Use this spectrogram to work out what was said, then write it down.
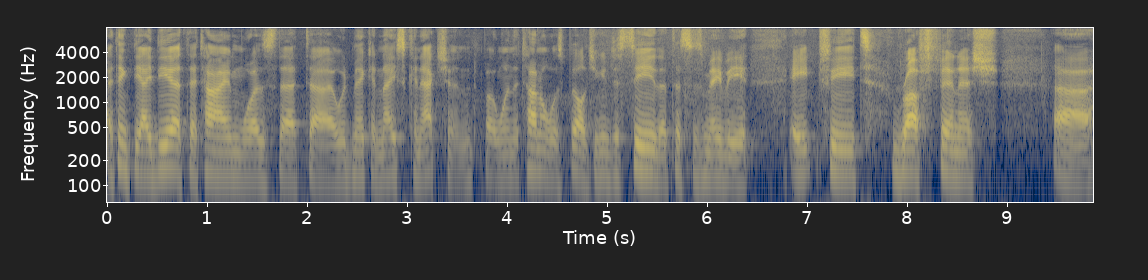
I think the idea at the time was that uh, it would make a nice connection, but when the tunnel was built, you can just see that this is maybe eight feet, rough finish. Uh,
